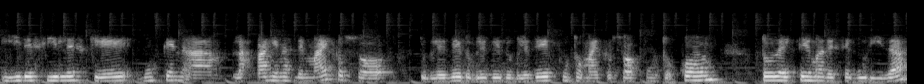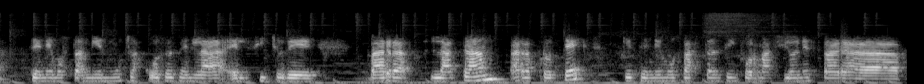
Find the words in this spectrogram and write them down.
y decirles que busquen a las páginas de Microsoft www.microsoft.com, todo el tema de seguridad. Tenemos también muchas cosas en la, el sitio de barra Latam, barra Protect, que tenemos bastante informaciones para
